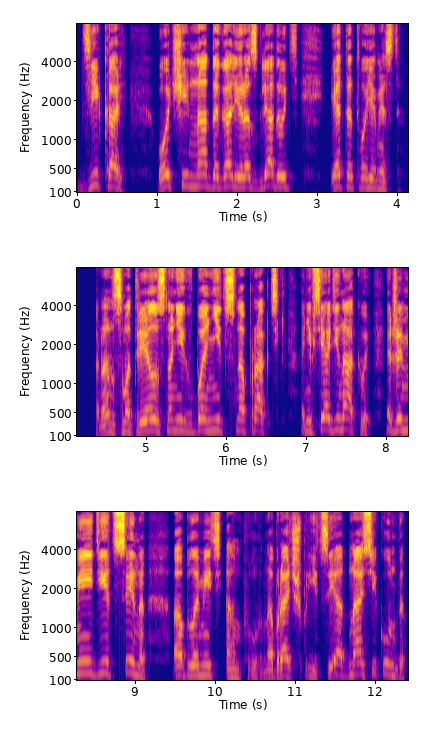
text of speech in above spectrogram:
Дикарь! Очень надо, Гали, разглядывать это твое место. Она насмотрелась на них в больнице на практике. Они все одинаковые. Это же медицина. Обломить ампулу, набрать шприц и одна секунда.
